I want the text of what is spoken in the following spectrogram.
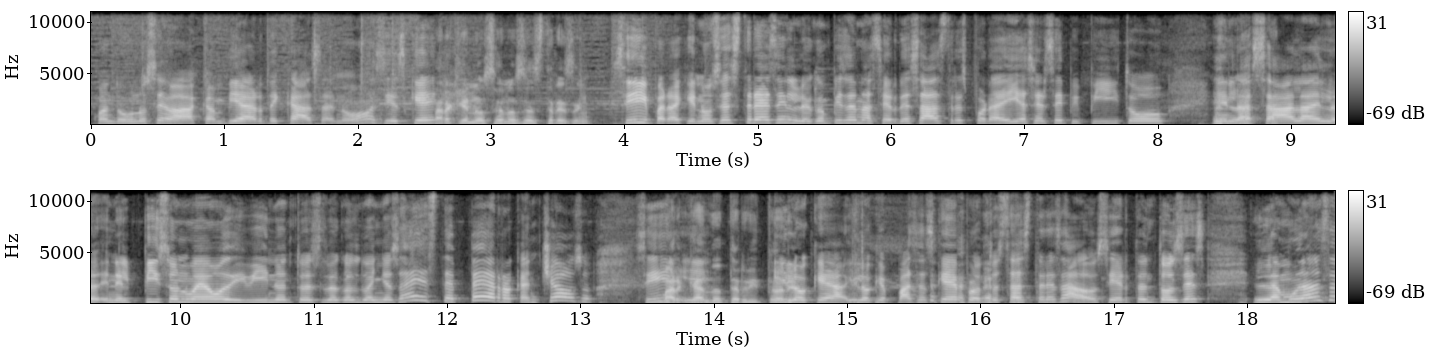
cuando uno se va a cambiar de casa, ¿no? Así es que... Para que no se nos estresen. Sí, para que no se estresen y luego empiezan a hacer desastres por ahí, hacerse todo en la sala, en, lo- en el piso nuevo divino. Entonces luego el dueño dice, ¡ay, este perro canchoso! ¿Sí? Marcando y, territorio. Y lo, que, y lo que pasa es que de pronto está estresado, ¿cierto? Entonces la mudanza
